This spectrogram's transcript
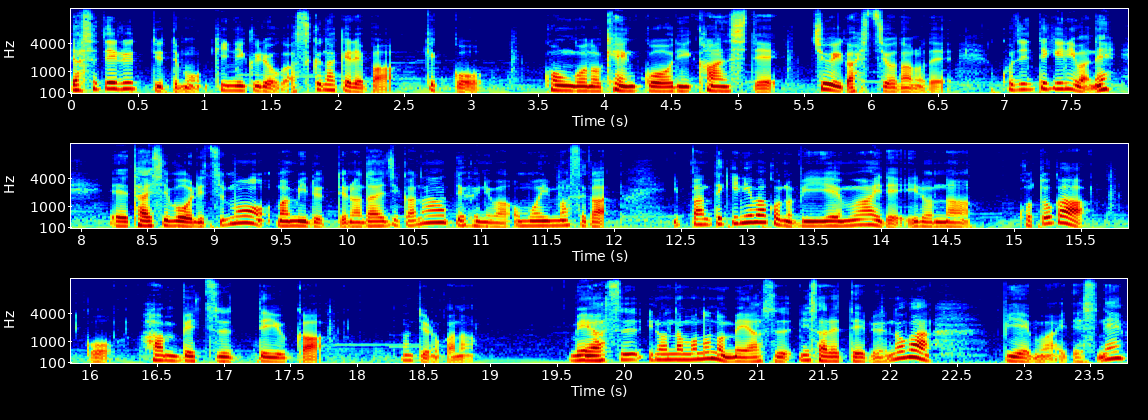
痩せてるって言っても筋肉量が少なければ結構今後の健康に関して注意が必要なので個人的にはね、え体脂肪率も、ま見るっていうのは大事かなっていうふうには思いますが一般的にはこの BMI でいろんなことがこう判別っていうか何て言うのかな目安いろんなものの目安にされているのが BMI ですね。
